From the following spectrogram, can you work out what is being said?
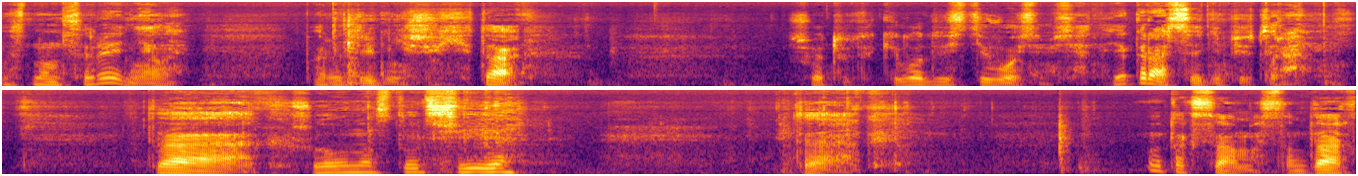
В основному середні, але пару дрібніших. Так. Що тут? Кіло 280. Якраз сьогодні півтора. Так, що у нас тут ще є? Так. Ну так само, стандарт.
